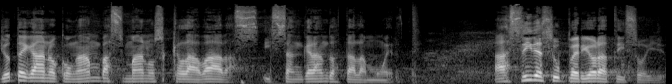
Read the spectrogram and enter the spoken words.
Yo te gano con ambas manos clavadas y sangrando hasta la muerte. Así de superior a ti soy yo.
